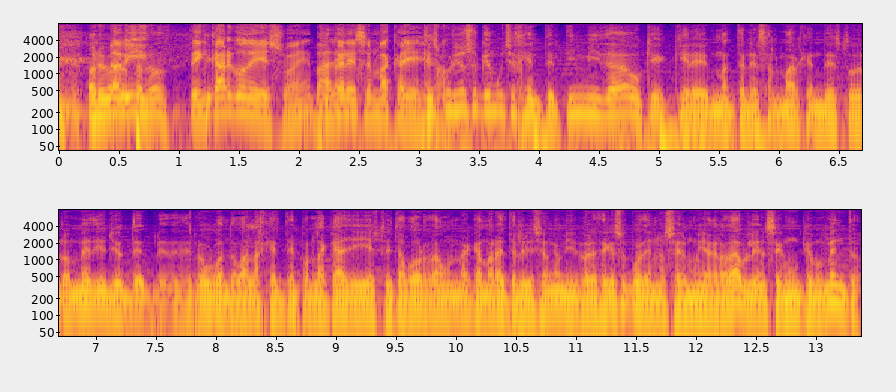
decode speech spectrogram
Ahora iba a David, costar te encargo de eso, ¿eh? Tú Vale. que eres el más callejero. Que es curioso que hay mucha gente tímida o que quiere mantenerse al margen de esto de los medios. Yo, de- de- desde luego, cuando va la gente por la calle y esto y te aborda una cámara de televisión, a mí me parece que eso puede no ser muy agradable en según qué momento.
